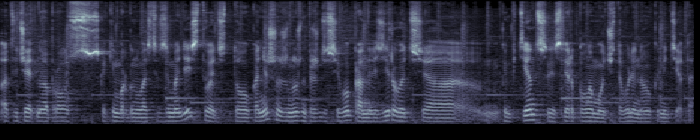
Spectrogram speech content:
отвечает на вопрос, с каким органом власти взаимодействовать, то, конечно же, нужно прежде всего проанализировать э, компетенции, сферы полномочий того или иного комитета.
